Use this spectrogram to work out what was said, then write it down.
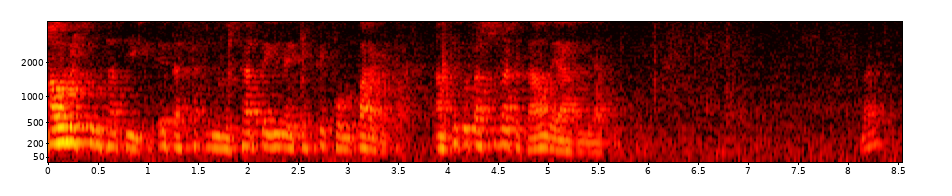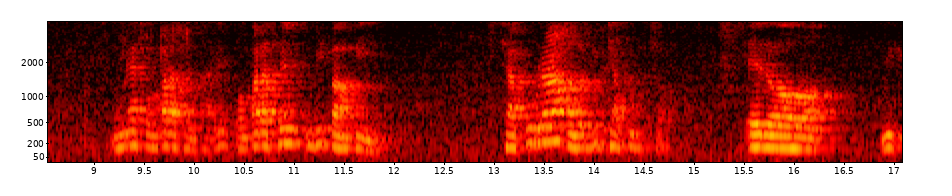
aurrezkuntzatik eta ez dakit nuen zarte egin daitezke konparaketa. Antzekotasunak eta aldeak bilatu. Bai? Umeak konparatzen jarri, konparatzen bi panpin. Txakurra, aldo bi txakurtxo. Edo, nik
